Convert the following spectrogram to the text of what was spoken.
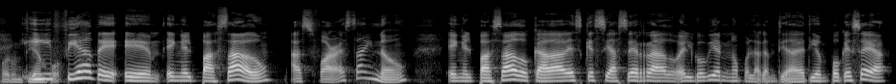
por un Y tiempo. fíjate, eh, en el pasado, as far as I know, en el pasado, cada vez que se ha cerrado el gobierno por la cantidad de tiempo que sea,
